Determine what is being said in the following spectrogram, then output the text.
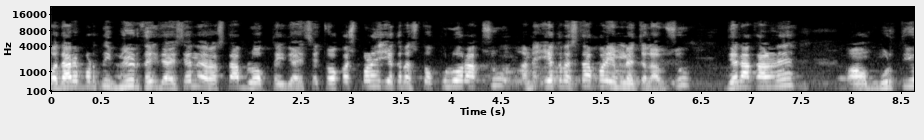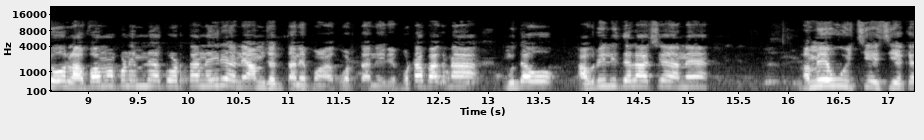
વધારે પડતી ભીડ થઈ જાય છે અને રસ્તા બ્લોક થઈ જાય છે. ચોક્કસપણે એક રસ્તો ખુલ્લો રાખશું અને એક રસ્તા પર એમને ચલાવશું. જેના કારણે મૂર્તિઓ લાવવામાં પણ એમને અગવડતા નહીં રહે અને આમ જનતાને પણ અગવડતા નહીં રહે. મોટાભાગના મુદ્દાઓ આવરી લીધેલા છે અને અમે એવું ઈચ્છીએ છીએ કે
